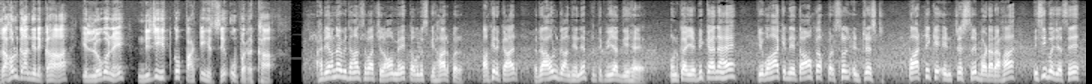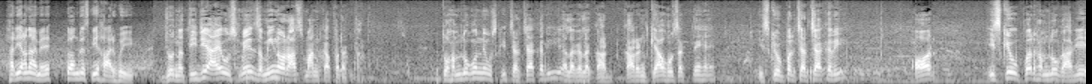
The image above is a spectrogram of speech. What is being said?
राहुल गांधी ने कहा कि लोगों ने निजी हित को पार्टी हित से ऊपर रखा। हरियाणा विधानसभा चुनाव में कांग्रेस की हार पर आखिरकार राहुल गांधी ने प्रतिक्रिया दी है। उनका यह भी कहना है कि वहाँ के नेताओं का पर्सनल इंटरेस्ट पार्टी के इंटरेस्ट से बड़ा रहा इसी वजह से हरियाणा में कांग्रेस की हार हुई। जो नतीजे आए उसमें ज़मीन और आसमान का फ़र्क था। तो हम लोगों ने उसकी चर्चा करी अलग अलग कारण क्या हो सकते हैं इसके ऊपर चर्चा करी और इसके ऊपर हम लोग आगे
